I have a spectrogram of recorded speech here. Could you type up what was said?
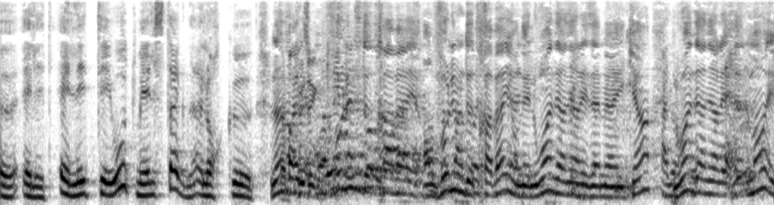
euh, elle, est, elle était haute, mais elle stagne. Alors que non, non, en volume de travail, en volume de travail, on est loin derrière les Américains, loin derrière les Allemands, et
